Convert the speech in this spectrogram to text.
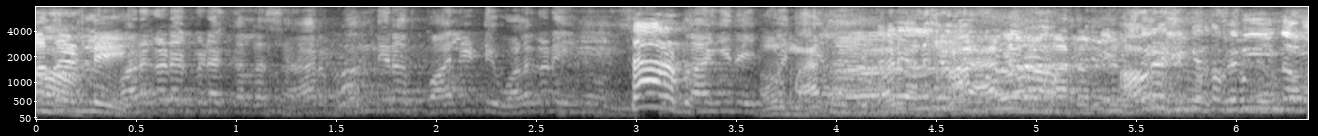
ಮಾತಾಡ್ಲಿ ಹೊರಗಡೆ ಬಿಡಕ್ಕಲ್ಲ ಸರ್ ಬಂದಿರೋ ಕ್ವಾಲಿಟಿ ಒಳಗಡೆ ಇನ್ನೂ ಆಗಿದೆ ಸರಿ ನಾವು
